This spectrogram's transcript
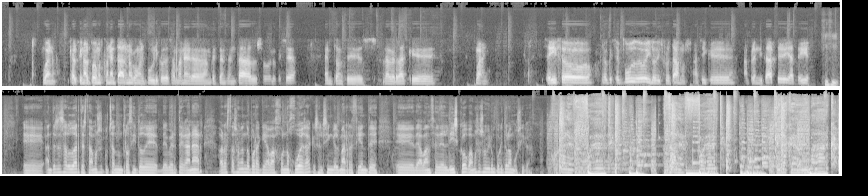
bueno, que al final podemos conectar ¿no? con el público de esa manera, aunque estén sentados o lo que sea. Entonces, la verdad es que, bueno, se hizo lo que se pudo y lo disfrutamos. Así que aprendizaje y a seguir. Eh, antes de saludarte estábamos escuchando un trocito de, de, Verte Ganar. Ahora está sonando por aquí abajo No Juega, que es el single más reciente eh, de avance del disco. Vamos a subir un poquito la música. Juégale fuerte, dale fuerte, que deje marca,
